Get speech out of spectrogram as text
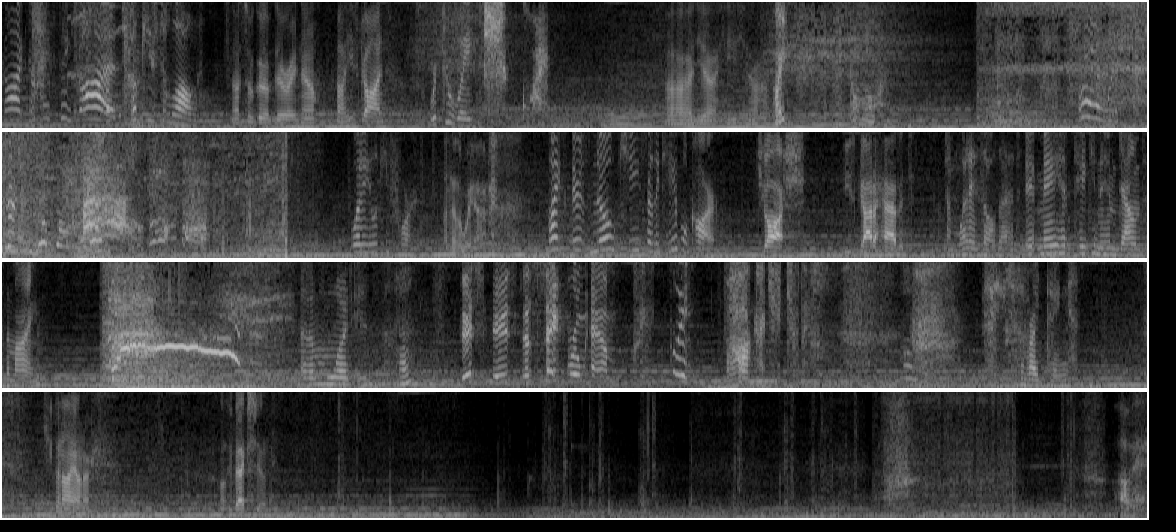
god, guys, thank God. What took you so long? It's not so good up there right now. Uh, he's gone. We're too late. Shh! Quiet. Uh, yeah, he, uh... Wait! Don't move. Holy shit! What the... Ah! What are you looking for? Another way out. Mike, there's no key for the cable car. Josh. He's gotta have it. And what is all that? It may have taken him down to the mine. Um, what is... Huh? This is the safe room, Em! Please. Fuck, I can't do this. Oh you did the right thing. Keep an eye on her. I'll be back soon. Okay,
